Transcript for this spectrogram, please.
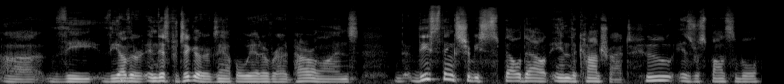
Uh, the the other in this particular example, we had overhead power lines. Th- these things should be spelled out in the contract. Who is responsible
